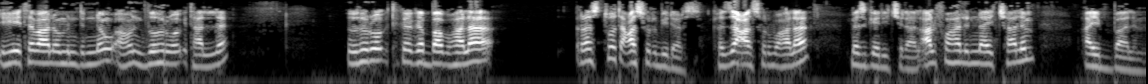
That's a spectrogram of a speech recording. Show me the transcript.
ይሄ የተባለው ምንድን ነው አሁን ዙህር ወቅት አለ ዙህር ወቅት ከገባ በኋላ ረስቶት አሱር ቢደርስ ከዛ አሱር በኋላ መስገድ ይችላል። አልፎሃልና አይቻልም አይባልም።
